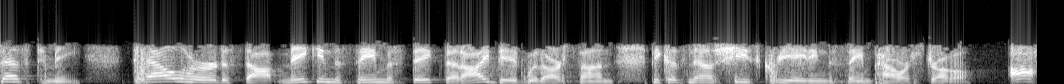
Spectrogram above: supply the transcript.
says to me, Tell her to stop making the same mistake that I did with our son because now she's creating the same power struggle. Ah!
